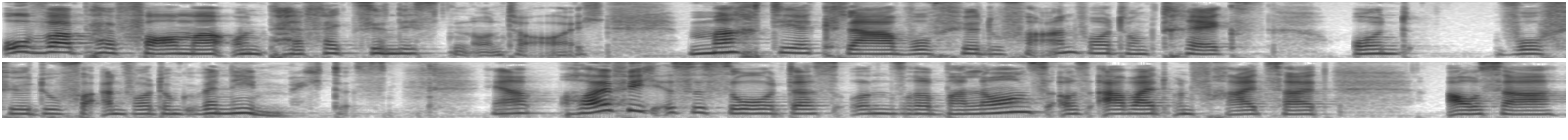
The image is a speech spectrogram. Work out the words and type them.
Overperformer und Perfektionisten unter euch. Mach dir klar, wofür du Verantwortung trägst und wofür du Verantwortung übernehmen möchtest. Ja, häufig ist es so, dass unsere Balance aus Arbeit und Freizeit außer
